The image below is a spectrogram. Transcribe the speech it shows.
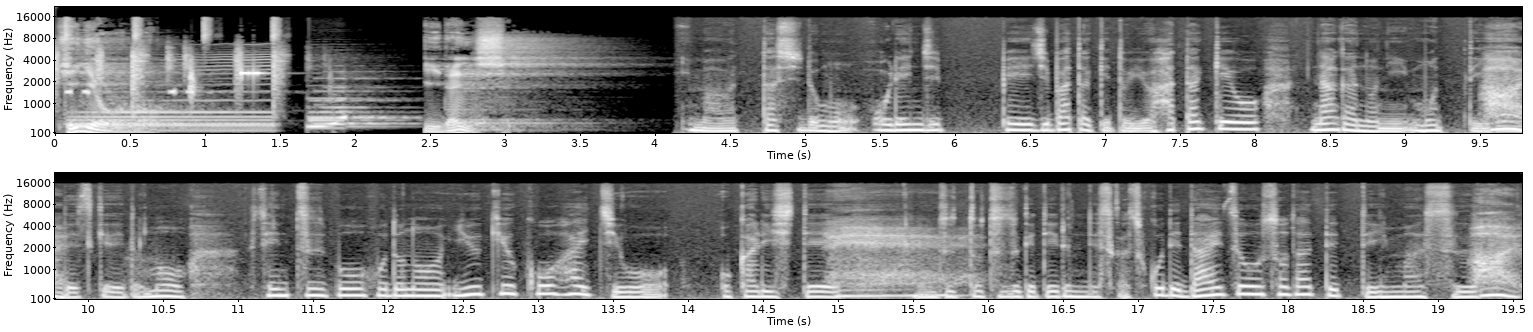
企業の遺伝子。今私どもオレンジページ畑という畑を長野に持っているんですけれども、はい、1,000坪ほどの有給荒配地をお借りしてずっと続けているんですがそこで大豆を育てています、はい、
